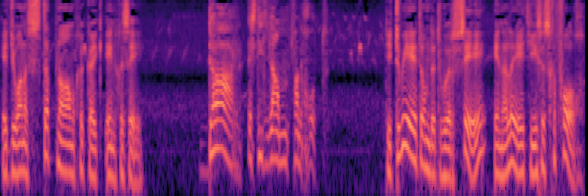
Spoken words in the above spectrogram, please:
het Johannes stip na hom gekyk en gesê: Daar is die lam van God. Die twee het hom dit hoor sê en hulle het Jesus gevolg.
